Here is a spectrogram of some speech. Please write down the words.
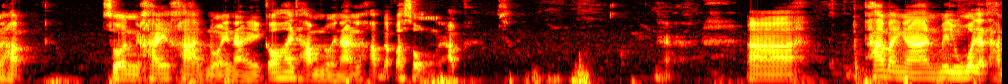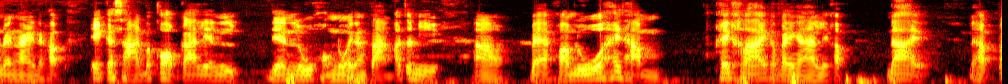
นะครับ ส่วนใครขาดหน่วยไหนก็ให้ทำหน่วยนั้นแหละครับ แล้วก็ส่งนะครับถ้าใบงานไม่รู้ว่าจะทำยังไงนะครับ เอกสารประกอบการเรียนเรียนรู้ของหน่วยต่างๆ ก็จะมีแบบความรู้ให้ทำคล้ายๆกับใบงานเลยครับ ได้ นะครับ ไป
